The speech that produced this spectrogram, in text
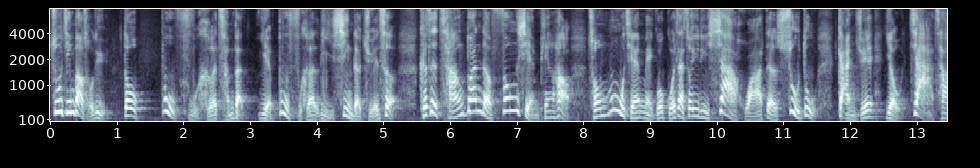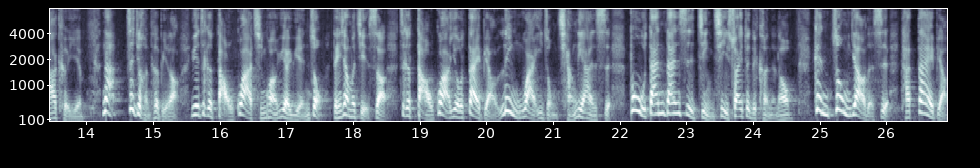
租金报酬率都不符合成本。也不符合理性的决策。可是长端的风险偏好，从目前美国国债收益率下滑的速度，感觉有价差可言。那这就很特别了，因为这个倒挂情况越来越严重。等一下我们解释啊，这个倒挂又代表另外一种强烈暗示，不单单是景气衰退的可能哦，更重要的是它代表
